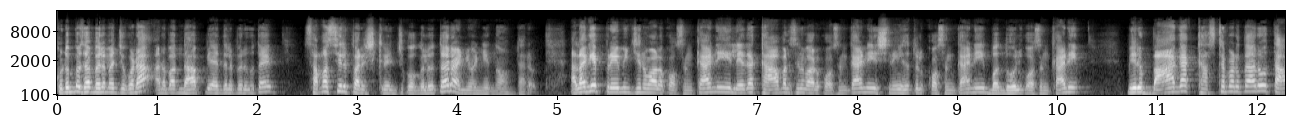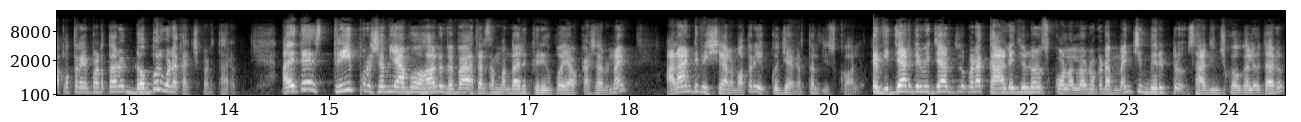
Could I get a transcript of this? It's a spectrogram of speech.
కుటుంబ సభ్యుల మధ్య కూడా అనుబంధాప్యాయతలు పెరుగుతాయి. సమస్యలు పరిష్కరించుకోగలుగుతారు అన్యోన్యంగా ఉంటారు. అలాగే ప్రేమించిన వాళ్ళ కోసం కానీ లేదా కావలసిన వారి కోసం కానీ స్నేహితుల కోసం కానీ బంధువుల కోసం కానీ మీరు బాగా కష్టపడతారు తాపత్రయపడతారు డబ్బులు కూడా ఖర్చు పెడతారు అయితే స్త్రీ పురుష వ్యామోహాలు వివాహేతర సంబంధాలు పెరిగిపోయే అవకాశాలు ఉన్నాయి. అలాంటి విషయాలు మాత్రం ఎక్కువ జాగ్రత్తలు తీసుకోవాలి. విద్యార్థి విద్యార్థులు కూడా కాలేజీలో స్కూళ్ళలోనూ కూడా మంచి మెరిట్ సాధించుకోగలుగుతారు.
